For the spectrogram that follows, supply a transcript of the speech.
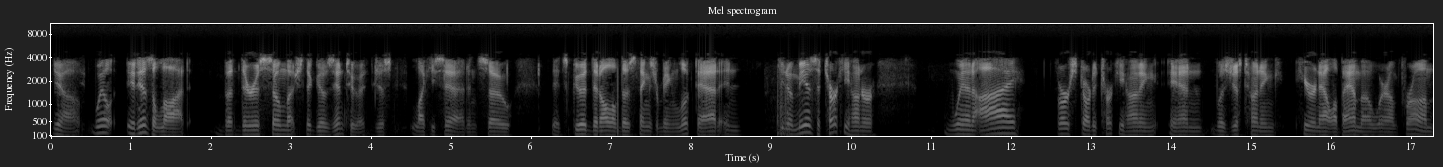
Yeah, well, it is a lot, but there is so much that goes into it, just like you said, and so it's good that all of those things are being looked at. And you know, me as a turkey hunter, when I first started turkey hunting and was just hunting here in Alabama, where I'm from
